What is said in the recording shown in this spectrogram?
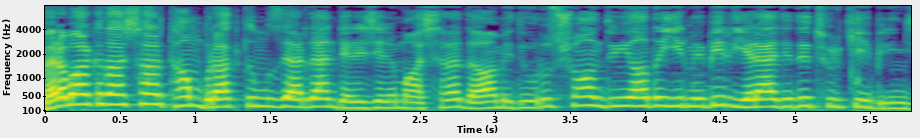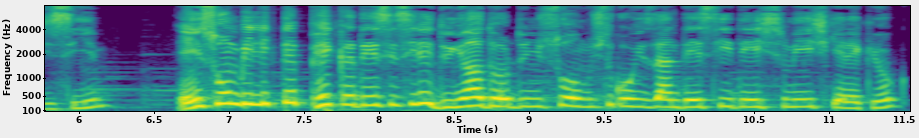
Merhaba arkadaşlar, tam bıraktığımız yerden dereceli maçlara devam ediyoruz. Şu an dünyada 21, yerelde de Türkiye birincisiyim. En son birlikte Pekka destesiyle dünya dördüncüsü olmuştuk. O yüzden desteği değiştirmeye hiç gerek yok.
